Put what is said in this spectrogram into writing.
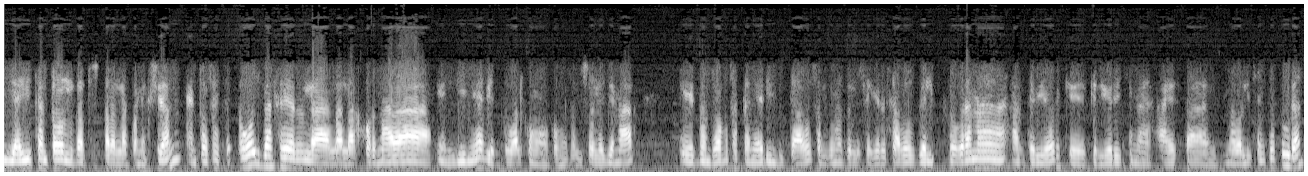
y, ahí están todos los datos para la conexión. Entonces, hoy va a ser la, la, jornada en línea, virtual, como, como se le suele llamar, eh, donde vamos a tener invitados, algunos de los egresados del programa anterior que, que dio origen a, esta nueva licenciatura,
